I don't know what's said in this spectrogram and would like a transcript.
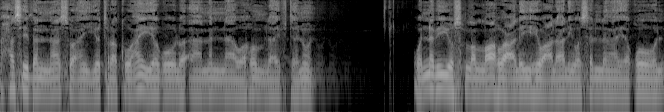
أحسب الناس أن يتركوا أن يقولوا آمنا وهم لا يفتنون. والنبي صلى الله عليه وعلى آله وسلم يقول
